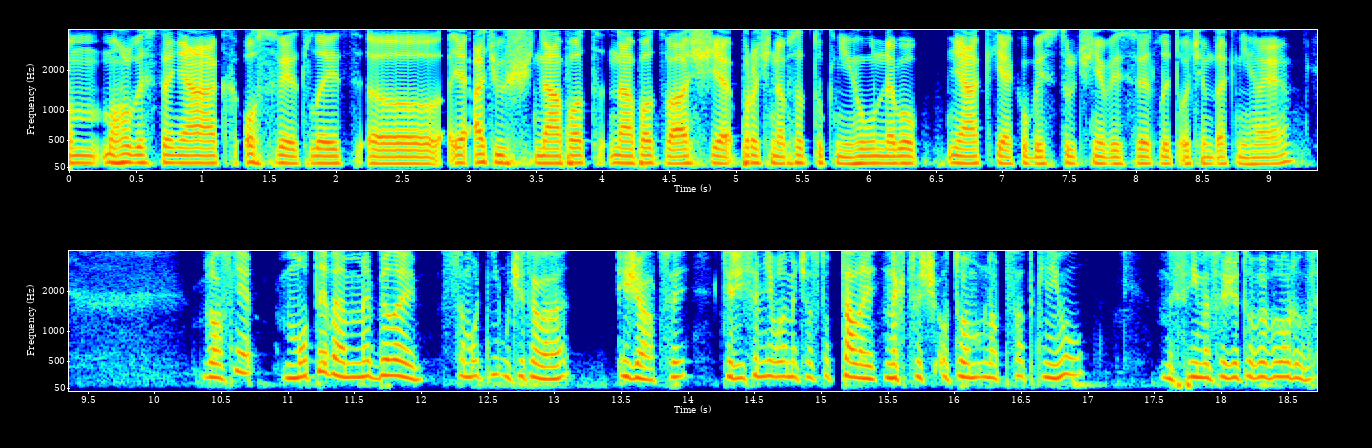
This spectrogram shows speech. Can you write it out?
Um, mohl byste nějak osvětlit, uh, ať už nápad, nápad váš je, proč napsat tu knihu, nebo nějak jakoby stručně vysvětlit, o čem ta kniha je? Vlastně motivem mi byli samotní učitelé i žáci, kteří se mě velmi často ptali, nechceš o tom napsat knihu? Myslíme si, že to by bylo dobré.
